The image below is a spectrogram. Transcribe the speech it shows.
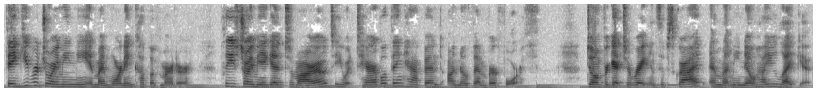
Thank you for joining me in my morning cup of murder. Please join me again tomorrow to hear what terrible thing happened on November 4th. Don't forget to rate and subscribe and let me know how you like it.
